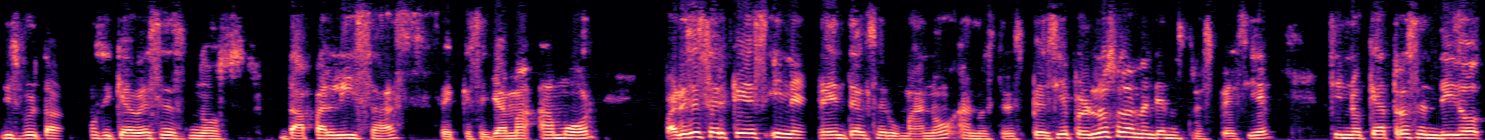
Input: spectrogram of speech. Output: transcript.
disfrutamos y que a veces nos da palizas, que se llama amor, Parece ser que es inherente al ser humano, a nuestra especie, pero no solamente a nuestra especie, sino que ha trascendido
